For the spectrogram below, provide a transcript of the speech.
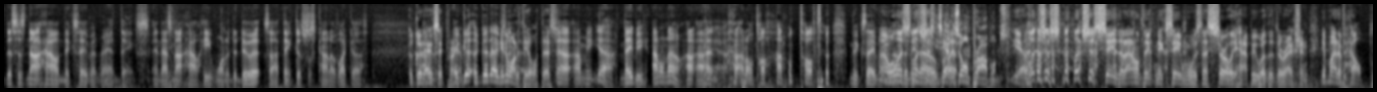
this is not how Nick Saban ran things, and that's not how he wanted to do it. So I think this was kind of like a A good um, exit for a him. good a good exit. He didn't want to deal with this. Yeah, I mean, yeah, maybe. I don't know. I, I, Yeah. I don't talk. I don't talk to Nick Saban. Oh, well, let's- let's know, just- He's got his own problems. Yeah, let's just let's just say that I don't think Nick Saban was necessarily happy with the direction. It might have helped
